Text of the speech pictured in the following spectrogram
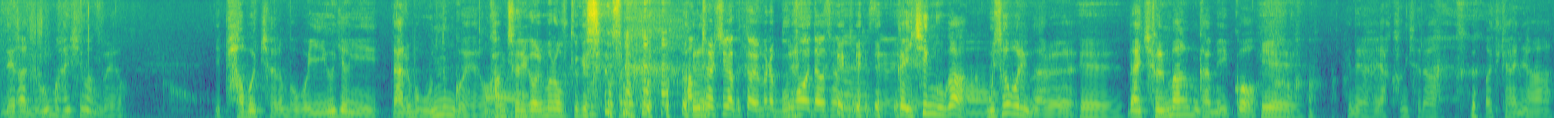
내가 너무 한심한 거예요. 이 바보처럼 보고 이 의경이 나를 보고 웃는 거예요. 광철이가 얼마나 웃겼겠어요. 강철 씨가 그때 얼마나 무모하다고 생각했겠어요. 그러니까 이 친구가 어. 웃어버린 나를 예. 난 절망감에 있고 예. 내가 야 광철아 어떻게 하냐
